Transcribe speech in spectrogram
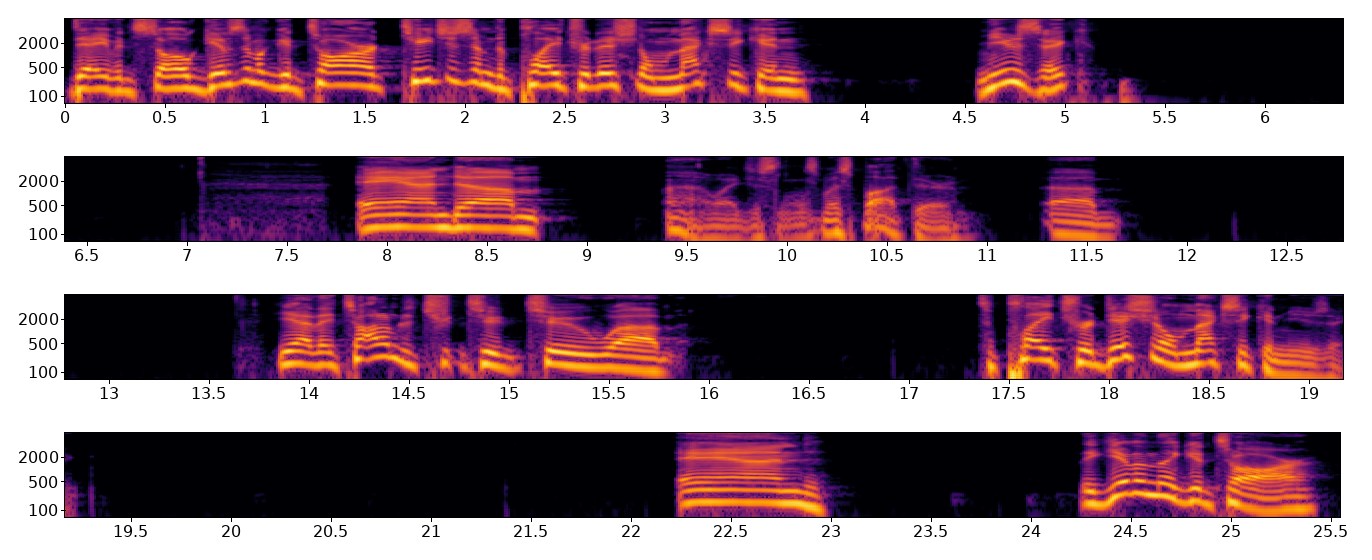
David Soul, gives him a guitar, teaches him to play traditional Mexican music. And, um, oh, I just lost my spot there. Um, yeah, they taught him to to to uh, to play traditional Mexican music, and they give him the guitar,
